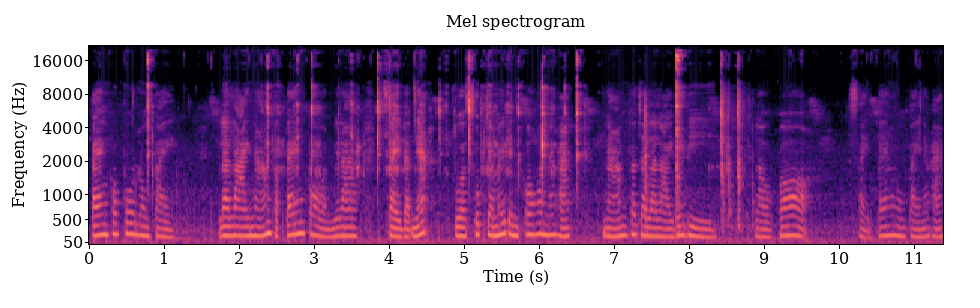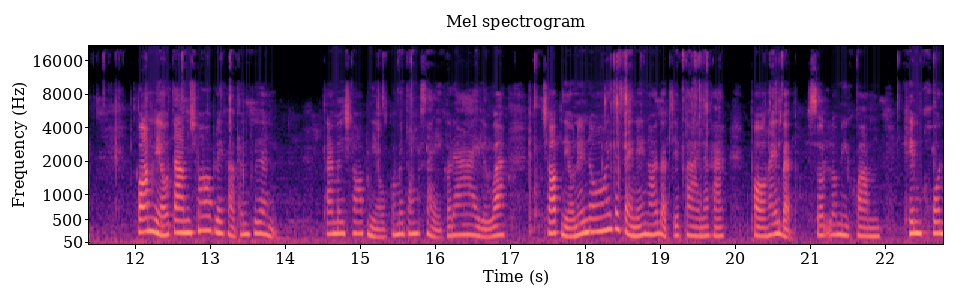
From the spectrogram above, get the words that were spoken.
แป้งข้าวโพดลงไป ละลายน้ำกับแป้งก่อน เวลาใส่แบบเนี้ยตัวซุปจะไม่เป็นก้อนนะคะ น้ำก็จะละลายได้ดี เราก็ใส่แป้งลงไปนะคะ ความเหนียวตามชอบเลยค่ะเพื่อนๆ ถ้าไม่ชอบเหนียวก็ไม่ต้องใส่ก็ได้ หรือว่าชอบเหนียวน้อยๆ ก็ใส่น้อยๆ แบบเจ๊ปายนะคะ พอให้แบบซดแล้วมีความเข้มข้น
